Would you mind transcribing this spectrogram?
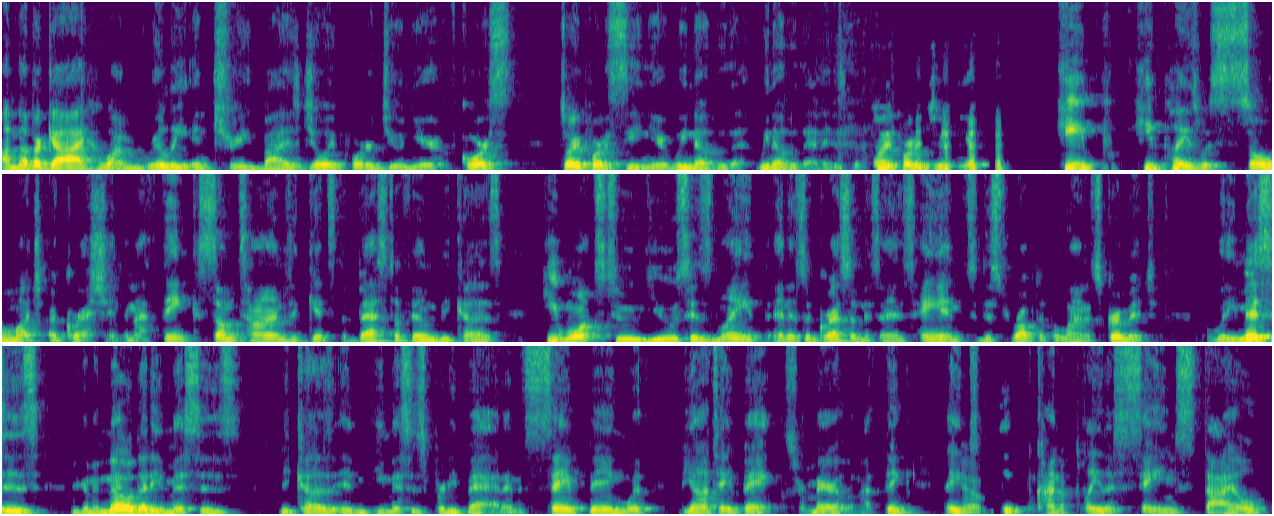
another guy who I'm really intrigued by is Joey Porter Jr. Of course, Joey Porter Sr. We know who that. We know who that is. But Joey Porter Jr. he he plays with so much aggression, and I think sometimes it gets the best of him because he wants to use his length and his aggressiveness and his hands to disrupt at the line of scrimmage. But when he misses, you're going to know that he misses because it, he misses pretty bad. And the same thing with Deonte Banks from Maryland. I think they, they kind of play the same style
